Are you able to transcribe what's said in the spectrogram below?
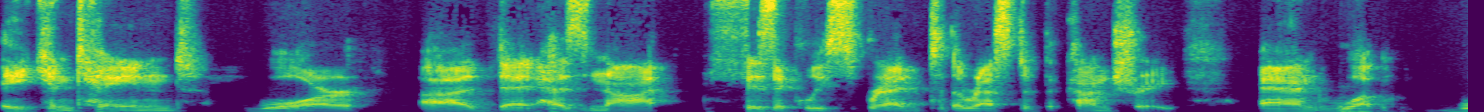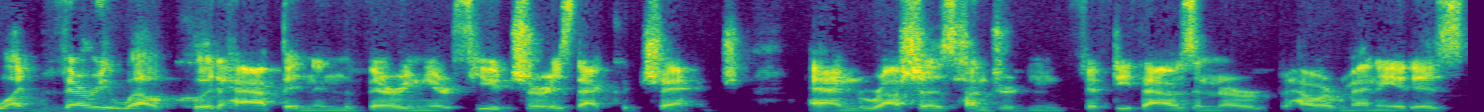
a contained war uh, that has not physically spread to the rest of the country. And what what very well could happen in the very near future is that could change. And Russia's 150,000 or however many it is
